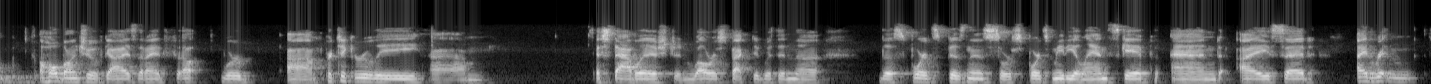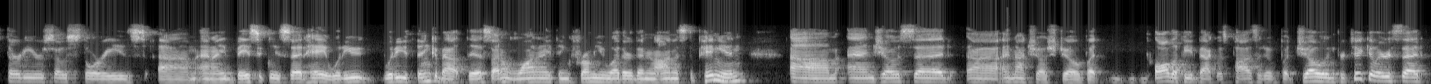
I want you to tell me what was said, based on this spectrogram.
a whole bunch of guys that I had felt were uh, particularly um, established and well respected within the the sports business or sports media landscape. And I said I had written 30 or so stories, um, and I basically said, "Hey, what do you what do you think about this? I don't want anything from you other than an honest opinion." Um, and Joe said, uh, and not just Joe, but all the feedback was positive. But Joe in particular said,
